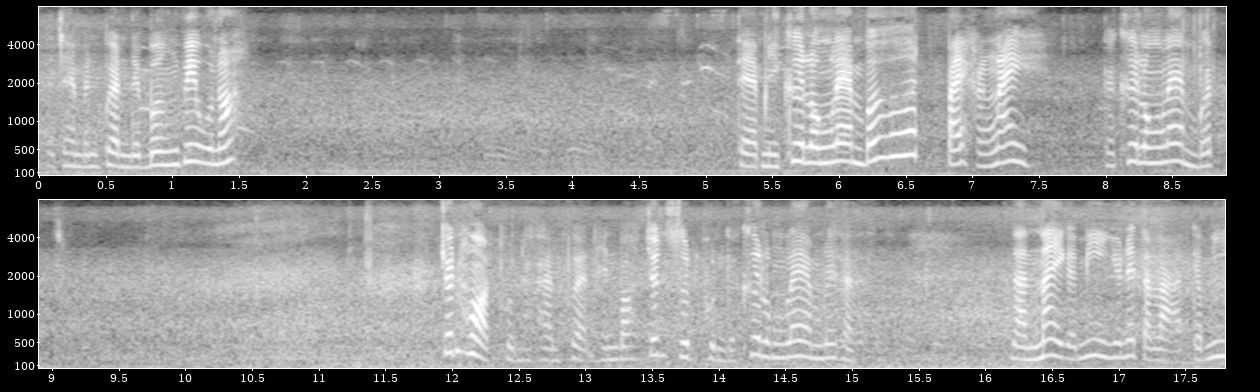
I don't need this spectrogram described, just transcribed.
เดี๋ยวจะให้เป็นเพื่อนได้เบิ้งวิวเนาะแถบนี้คือโรงแรมเบิดไปข้างใน ก็คือโรงแรมเบิดจนหอดผุนนะคะเพื่อนเห็นบ่จนสุดผุนก็คือโรงแรมเลยค่ะ ด้านในก็มีอยู่ในตลาดก็มี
